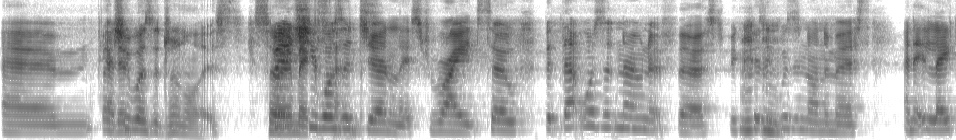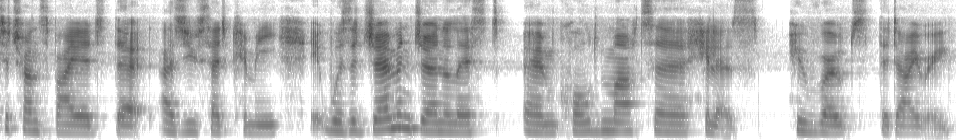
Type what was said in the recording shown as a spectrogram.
Um, But she a- was a journalist, so but it she was sense. a journalist, right? So, but that wasn't known at first because it Mm-mm. was anonymous, and it later transpired that, as you said, Kimi, it was a German journalist um, called Martha Hillers who wrote the diary.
